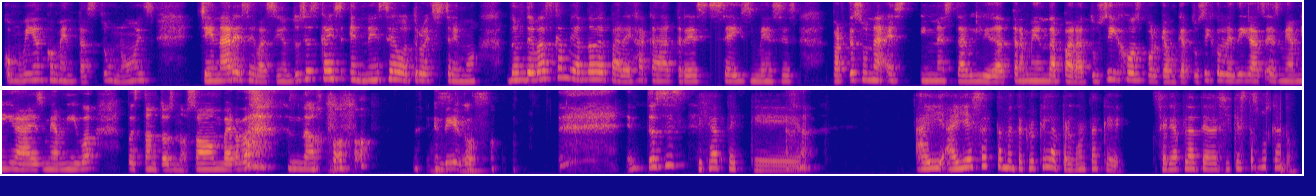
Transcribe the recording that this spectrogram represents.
como bien comentas tú, ¿no? Es llenar ese vacío. Entonces caes en ese otro extremo donde vas cambiando de pareja cada tres, seis meses. Aparte es una inestabilidad tremenda para tus hijos, porque aunque a tus hijos le digas es mi amiga, es mi amigo, pues tontos no son, ¿verdad? No, digo. Entonces. Fíjate que ahí, ahí exactamente, creo que la pregunta que sería planteada es: ¿qué estás buscando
